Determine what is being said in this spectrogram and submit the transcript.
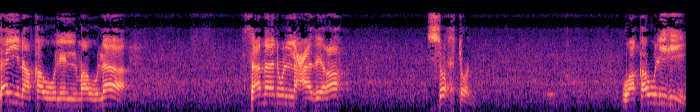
بين قول المولى ثمن العذرة سحت وقوله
